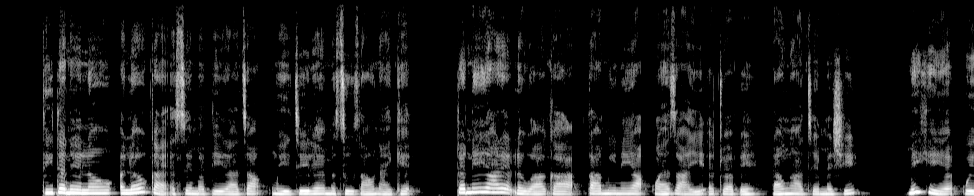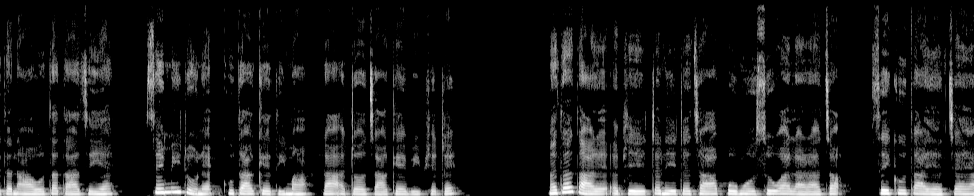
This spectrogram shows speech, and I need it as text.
။ဒီတစ်နေ့လုံးအလောက်ကင်အစင်မပြေတာကြောင့်ငွေကြေးလည်းမစုဆောင်းနိုင်ခဲ့။တနေ့ရတဲ့လောက်အားကတာမီနှစ်ယောက်ဝမ်းစာရေးအတွက်ပင်လောင်းငါခြင်းမရှိ။မိခင်ရဲ့ဝေဒနာကိုတတ်တာစေရန်စေမီတို့နဲ့ကုသခဲ့သည်မှာလာအတော်ကြာခဲ့ပြီဖြစ်တယ်။ မသက်တာတဲ့အပြေတနေ့တခြားပုံမဆိုးဝါလာတာကြောင့်စေကုသရန်ကြံရ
